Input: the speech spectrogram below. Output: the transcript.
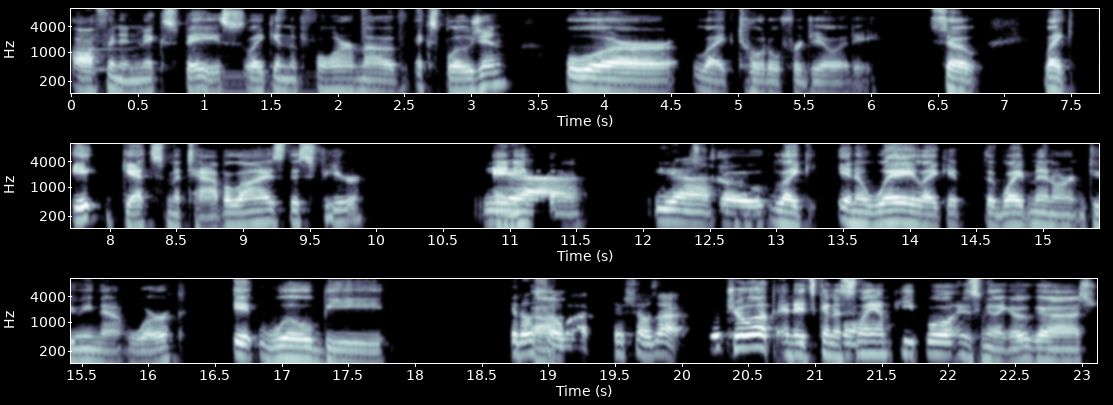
often in mixed space, like in the form of explosion or like total fragility. So, like it gets metabolized this fear. Yeah. Anyway. Yeah. So, like in a way, like if the white men aren't doing that work, it will be. It'll uh, show up. It shows up. It'll show up, and it's going to yeah. slam people, and it's going to be like, oh gosh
